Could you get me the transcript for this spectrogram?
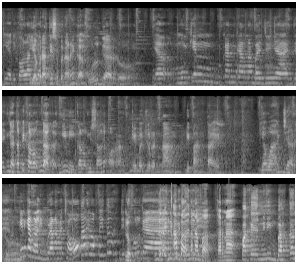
Iya di kolam. Ya yang- berarti sebenarnya nggak vulgar dong. Ya mungkin bukan karena bajunya aja. Enggak, tapi kalau enggak, enggak gini, kalau misalnya orang pakai baju renang di pantai, ya wajar dong. Mungkin karena liburan sama cowok kali waktu itu jadi Loh, vulgar. Enggak, ini apa? Kenapa? nih. Karena Pakaian ini bahkan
